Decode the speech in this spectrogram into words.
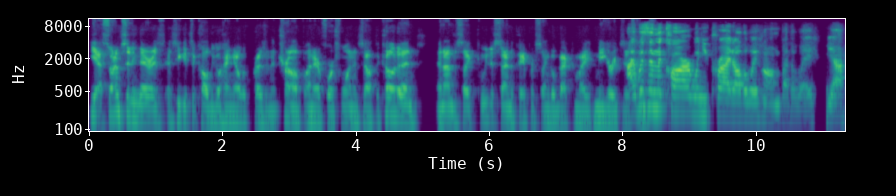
Yeah, so I'm sitting there as, as he gets a call to go hang out with President Trump on Air Force One in South Dakota, and and I'm just like, can we just sign the paper so I can go back to my meager existence? I was in the car when you cried all the way home, by the way. Yeah,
